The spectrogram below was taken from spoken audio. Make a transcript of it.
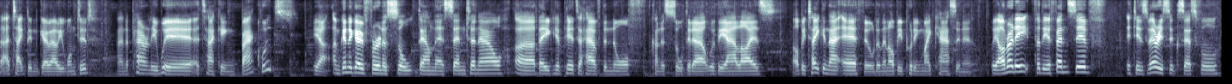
That attack didn't go how he wanted. And apparently we're attacking backwards. Yeah, I'm going to go for an assault down their center now. Uh, they appear to have the north kind of sorted out with the allies. I'll be taking that airfield and then I'll be putting my CAS in it. We are ready for the offensive. It is very successful.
